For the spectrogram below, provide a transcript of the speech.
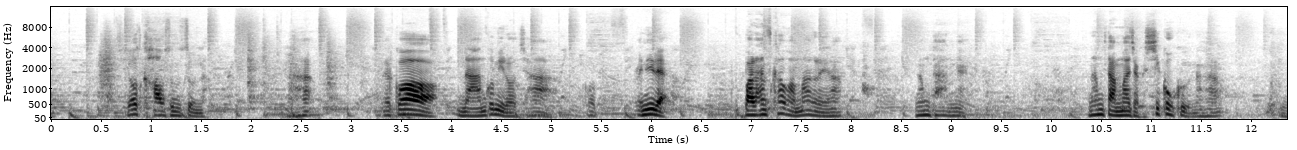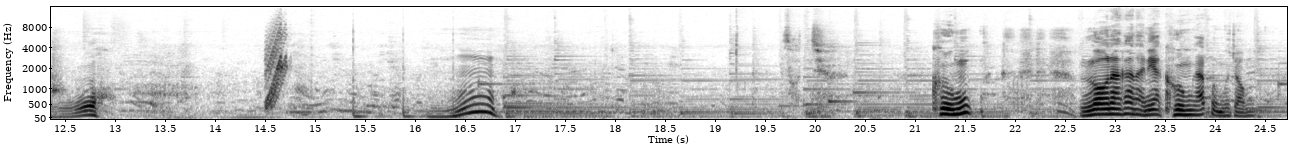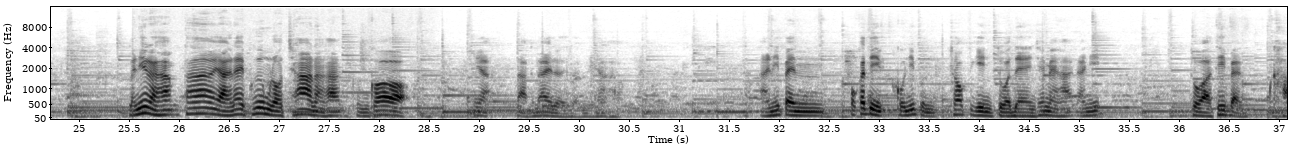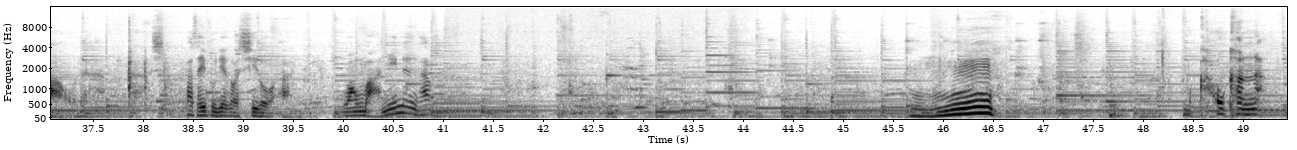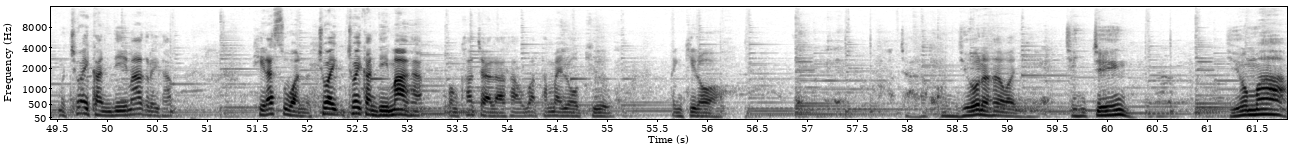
ยอดเขาสูงๆนะนะฮะ แล้วก็น้ำก็มีรสชาติก็อันนี้แหละบาลานซ์เข้ากันมากเลยครับ น้ำตาลเนี่ย น้ำตาลมาจากชิโกกุนะครับโอ้โหอืมสดชื่นคุ้มโลนะขนาดเนี้ยคุ้มครับคุณผู้ชม และนี่แหละครับ ถ้าอยากได้เพิ่มรสชาตินะครับคุณก็เนี่ยตักได้เลยแบบนี้ครับ อันนี้เป็นปกติคนญี่ปุ่นชอบกินตัวแดงใช่ไหมครับอันนี้ตัวที่แบบขาวนะครับภาษาญี่ปุ่นเรียกว่าชิโรอัน หวานหวานๆนิดนึงครับอืมมันเข้ากันอะมันช่วยกันดีมากเลยครับ ทีละส่วนช่วยช่วยกันดีมากครับ ผมเข้าใจแล้วครับว่าทำไมโลคือเป็นกิโลเข้าใจแล้วคนเยอะนะฮะวันนี้ จริง ๆ เยอะมาก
